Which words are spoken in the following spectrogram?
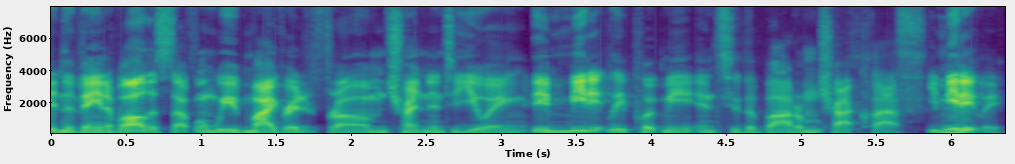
in the vein of all this stuff, when we migrated from Trenton into Ewing, they immediately put me into the bottom track class. Immediately,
